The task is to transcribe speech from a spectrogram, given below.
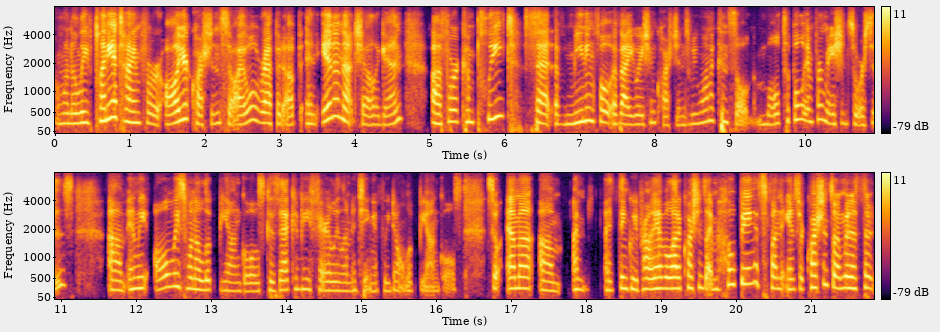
I want to leave plenty of time for all your questions, so I will wrap it up. And in a nutshell again, uh, for a complete set of meaningful evaluation questions, we want to consult multiple information sources, um, and we always want to look beyond goals because that can be fairly limiting if we don't look beyond goals. So Emma, um, I'm, I think we probably have a lot of questions. I'm hoping it's fun to answer questions, so I'm going to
